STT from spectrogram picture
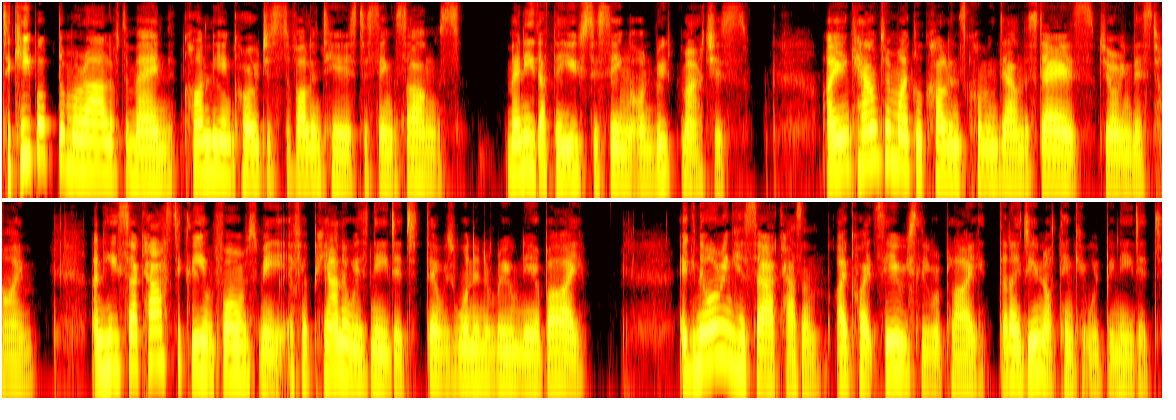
To keep up the morale of the men, Connolly encourages the volunteers to sing songs, many that they used to sing on route marches. I encounter Michael Collins coming down the stairs during this time, and he sarcastically informs me if a piano is needed, there was one in a room nearby. Ignoring his sarcasm, I quite seriously reply that I do not think it would be needed.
